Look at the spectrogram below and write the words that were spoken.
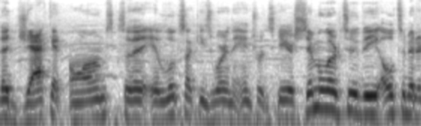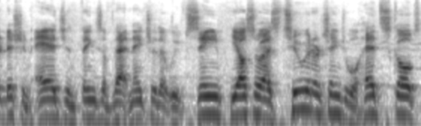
the jacket arms so that it looks like he's wearing the entrance gear, similar to the Ultimate Edition Edge and things of that nature that we've seen. He also has two interchangeable head sculpts,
